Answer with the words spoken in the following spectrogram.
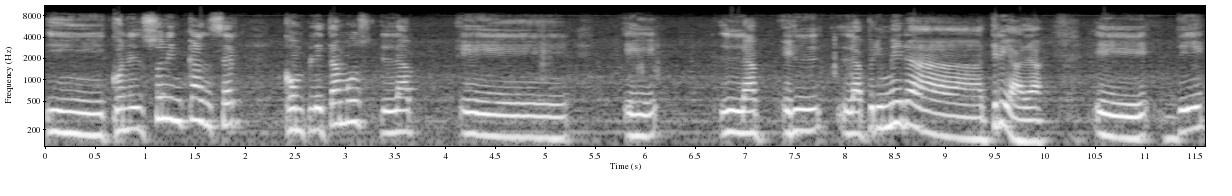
Y con el sol en cáncer completamos la, eh, eh, la, la, primera triada de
